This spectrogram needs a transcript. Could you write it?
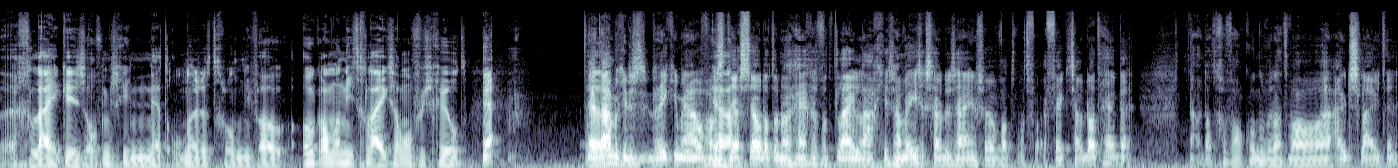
gelijk is, of misschien net onder het grondniveau ook allemaal niet gelijk is, allemaal verschilt. Ja. Ja, daar moet je dus rekening mee houden. Van Stel dat er nog ergens wat kleinlaagjes aanwezig zouden zijn of zo. Wat, wat voor effect zou dat hebben? Nou, in dat geval konden we dat wel uh, uitsluiten.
